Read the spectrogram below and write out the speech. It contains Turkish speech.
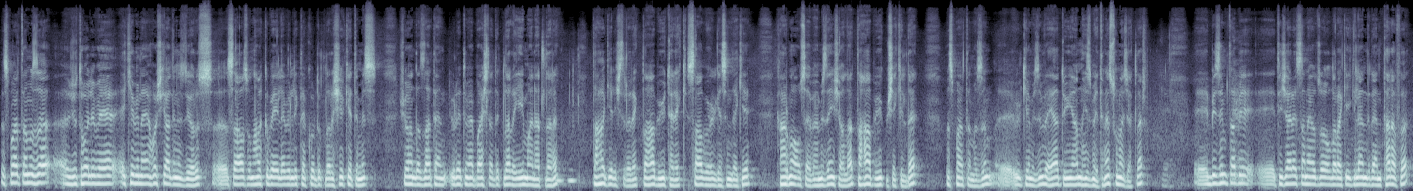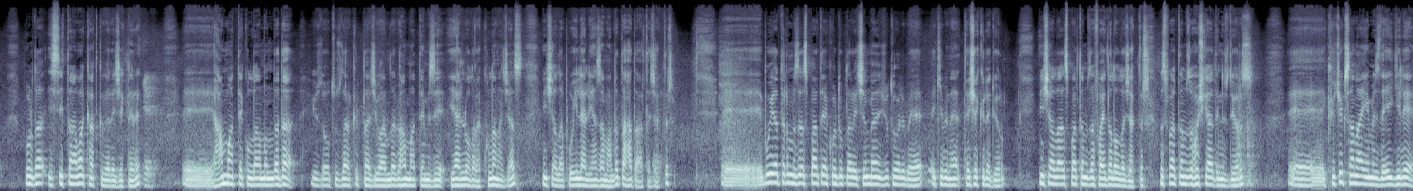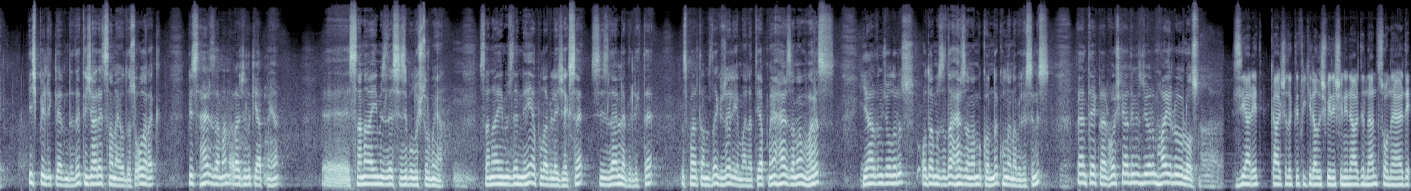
Isparta'mıza e, Jutoli ve ekibine hoş geldiniz diyoruz. Ee, Sağ olsun Hakkı Bey ile birlikte kurdukları şirketimiz şu anda zaten üretime başladıkları imalatları daha geliştirerek, daha büyüterek sağ bölgesindeki karma OSB'mizde inşallah daha büyük bir şekilde Isparta'mızın, e, ülkemizin veya dünyanın hizmetine sunacaklar. Ee, Bizim tabii e, ticaret sanayi olarak ilgilendiren tarafı burada istihdama katkı verecekleri. Ee, ham madde kullanımında da yüzde otuzlar, kırklar civarında bir ham maddemizi yerli olarak kullanacağız. İnşallah bu ilerleyen zamanda daha da artacaktır. Ee, bu yatırımımızı Isparta'ya kurdukları için ben Jutoli Bey'e, ekibine teşekkür ediyorum. İnşallah Isparta'mıza faydalı olacaktır. Isparta'mıza hoş geldiniz diyoruz. Ee, küçük sanayimizle ilgili işbirliklerinde de ticaret sanayi odası olarak biz her zaman aracılık yapmaya, e, sanayimizle sizi buluşturmaya, sanayimizde ne yapılabilecekse sizlerle birlikte Isparta'mızda güzel imalat yapmaya her zaman varız. Yardımcı oluruz. Odamızı da her zaman bu konuda kullanabilirsiniz. Ben tekrar hoş geldiniz diyorum. Hayırlı uğurlu olsun. Ziyaret karşılıklı fikir alışverişinin ardından sona erdi.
